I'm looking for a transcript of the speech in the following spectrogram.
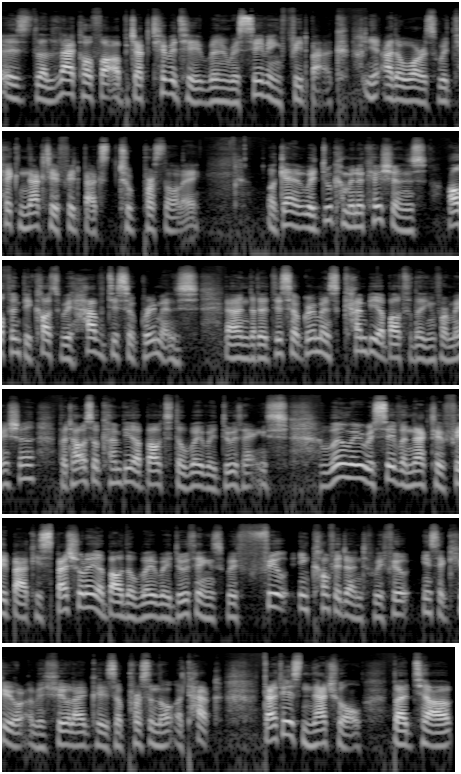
is the lack of objectivity when receiving feedback. In other words, we take negative feedbacks too personally again, we do communications often because we have disagreements, and the disagreements can be about the information, but also can be about the way we do things. When we receive a negative feedback, especially about the way we do things, we feel inconfident, we feel insecure, we feel like it's a personal attack. That is natural, but uh,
